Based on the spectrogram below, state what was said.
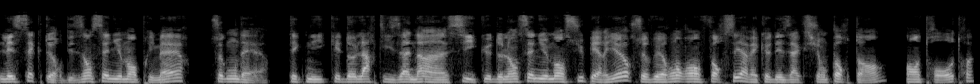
les secteurs des enseignements primaires, secondaires, techniques et de l'artisanat ainsi que de l'enseignement supérieur se verront renforcés avec des actions portant, entre autres,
